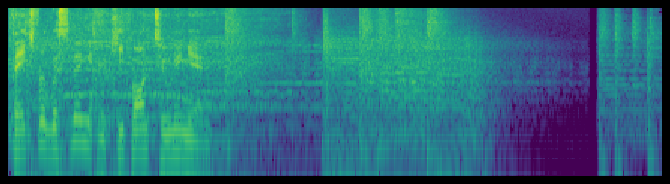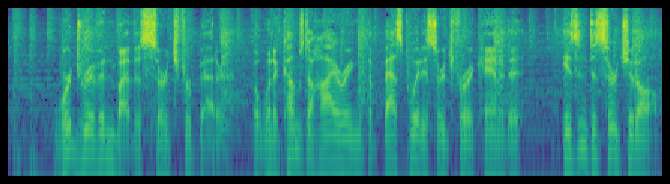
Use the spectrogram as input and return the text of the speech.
Thanks for listening and keep on tuning in. We're driven by the search for better. But when it comes to hiring, the best way to search for a candidate isn't to search at all.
